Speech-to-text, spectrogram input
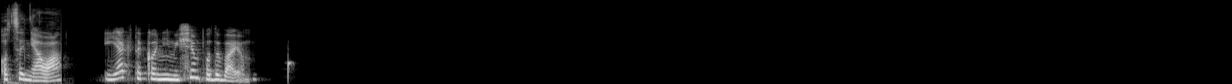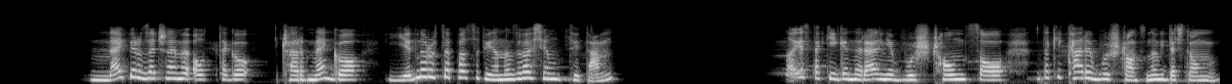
oceniała. I jak te konie mi się podobają. Najpierw zaczynamy od tego czarnego jednorożca pasofina. Nazywa się Tytan. No jest taki generalnie błyszcząco, no takie kary błyszczące. No widać tą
